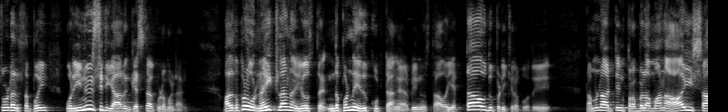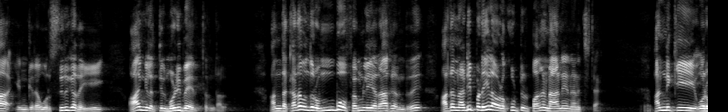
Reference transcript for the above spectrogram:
ஸ்டூடெண்ட்ஸை போய் ஒரு யூனிவர்சிட்டிக்கு யாரும் கெஸ்ட்டாக கூட மாட்டாங்க. அதுக்கப்புறம் ஒரு நைட்லாம் நான் யோசித்தேன் இந்த பொண்ணை எது கூப்பிட்டாங்க? அப்படின்னு யோசித்தா அவள் எட்டாவது படிக்கிற போது தமிழ்நாட்டின் பிரபலமான ஆயிஷா என்கிற ஒரு சிறுகதையை ஆங்கிலத்தில் மொழிபெயர்த்திருந்தாள். அந்த கதை வந்து ரொம்ப ஃபெமிலியராக இருந்தது. அதன் அடிப்படையில் அவளை கூப்பிட்டுருப்பாங்க நானே நினச்சிட்டேன். அன்னைக்கு ஒரு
